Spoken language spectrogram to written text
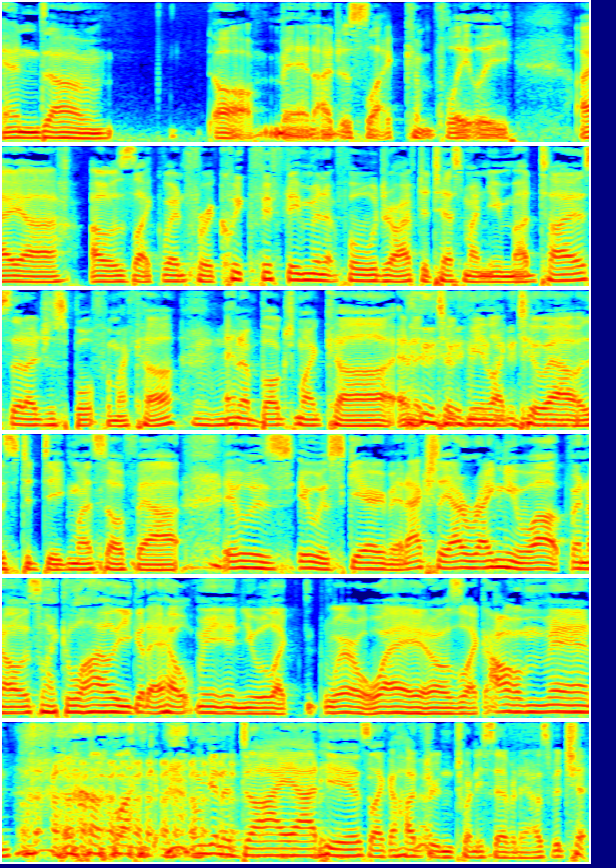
and um, oh man, I just like completely. I uh, I was like went for a quick fifteen minute full drive to test my new mud tires that I just bought for my car, Mm-hmm. and I bogged my car, and it took me like two hours to dig myself out. It was it was scary, man. Actually, I rang you up and I was like, Lyle, you gotta help me, and you were like, we're away, and I was like, oh man, like I'm gonna die out here. It's like 127 hours, but check,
